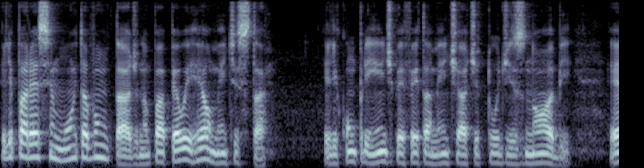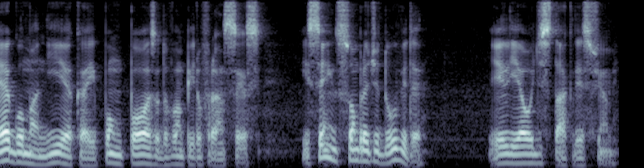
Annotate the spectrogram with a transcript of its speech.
Ele parece muito à vontade no papel e realmente está. Ele compreende perfeitamente a atitude snob, egomaníaca e pomposa do vampiro francês, e sem sombra de dúvida, ele é o destaque desse filme.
